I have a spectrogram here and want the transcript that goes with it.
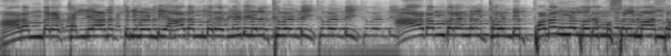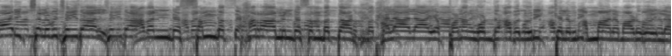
ആഡംബര കല്യാണത്തിന് വേണ്ടി ആഡംബര വീടുകൾക്ക് വേണ്ടി ആഡംബരങ്ങൾക്ക് വേണ്ടി പണങ്ങൾ ഒരു മുസൽമാൻ വാരിച്ചെലവ് ചെയ്താൽ അവന്റെ സമ്പത്ത് ഹറാമിന്റെ സമ്പത്താണ്. ഹലാലായ പണം കൊണ്ട് അവൻ ഒരിക്കലും അമ്മാനമാടുകയില്ല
